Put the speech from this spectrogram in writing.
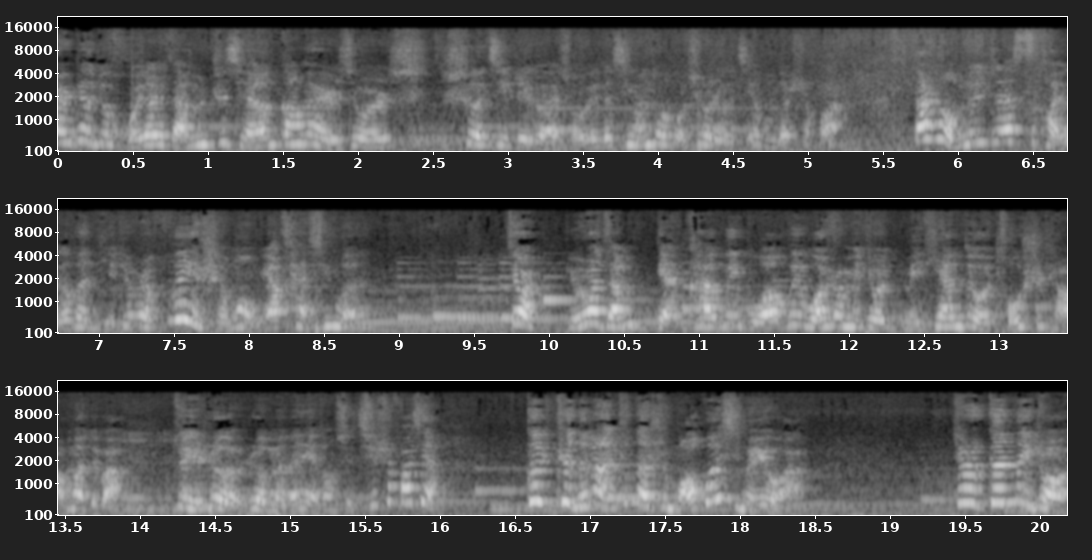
但是这个就回到咱们之前刚开始就是设计这个所谓的新闻脱口秀这个节目的时候啊，当时我们就一直在思考一个问题，就是为什么我们要看新闻？就是比如说咱们点开微博，微博上面就是每天都有头十条嘛，对吧？最热热门的那些东西，其实发现跟正能量真的是毛关系没有啊。就是跟那种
